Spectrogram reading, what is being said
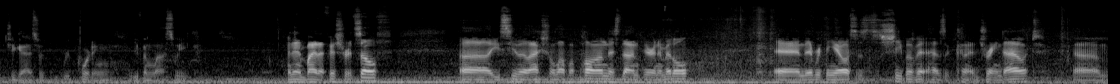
which you guys were reporting even last week. And then by the fissure itself, uh, you see the actual lava pond is down here in the middle, and everything else is the shape of it has it kind of drained out. Um,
